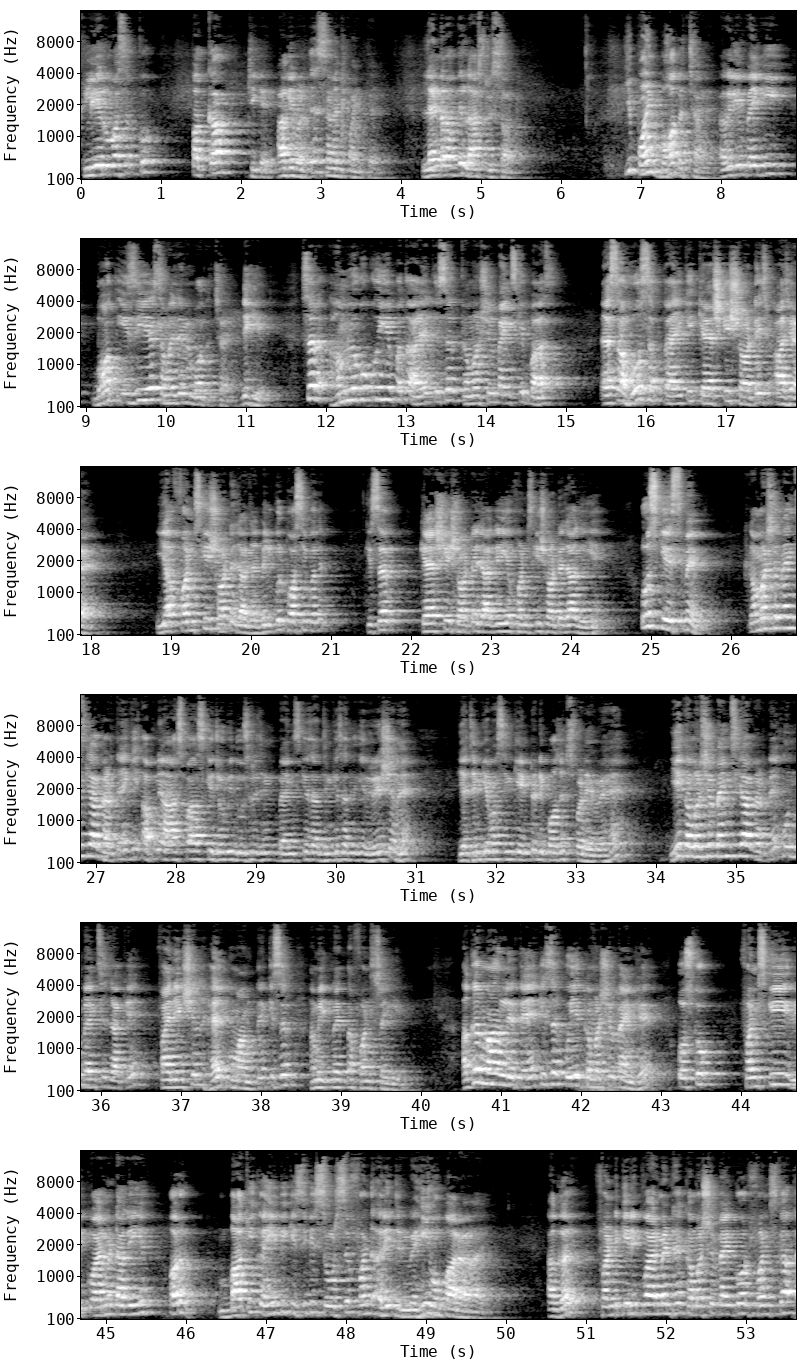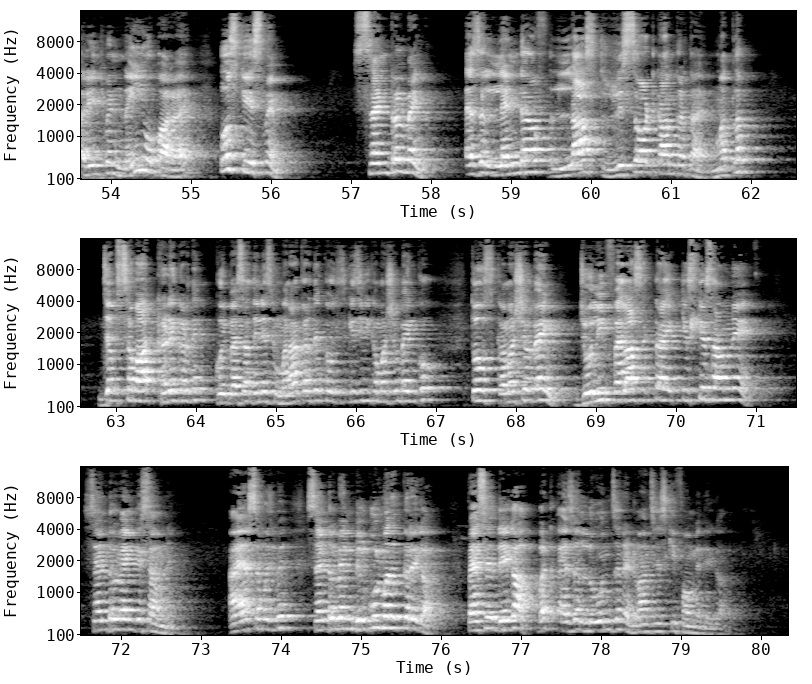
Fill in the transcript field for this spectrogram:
clear हुआ सबको पक्का ठीक है आगे बढ़ते हैं सेवेंथ पॉइंट पे lender of the last resort ये पॉइंट बहुत अच्छा है अगर ये कहेगी बहुत इजी है समझने में बहुत अच्छा है देखिए सर हम लोगों को ये पता है कि सर कमर्शियल बैंक्स के पास ऐसा हो सकता है कि कैश की शॉर्टेज आ जाए या फंड्स की शॉर्टेज आ जाए। बिल्कुल पॉसिबल है कि सर कैश की शॉर्टेज आ गई या फंड्स की शॉर्टेज आ गई है। उस केस में कमर्शियल बैंक क्या करते हैं कि अपने आसपास के जो भी दूसरे जिन बैंक्स के साथ जिनके साथ इनकी रिलेशन है या जिनके पास इनके इंटर डिपॉजिट्स पड़े हुए हैं, ये कमर्शियल बैंक क्या करते हैं? उन बैंक से जाके फाइनेंशियल हेल्प मांगते हैं कि सर हमें इतना इतना फंड्स चाहिए। अगर मान लेते हैं कि सर कोई एक कमर्शियल बैंक है, उसको फंड्स की रिक्वायरमेंट आ गई है और बाकी कहीं भी किसी भी सोर्स से फंड अरेंज नहीं हो पा रहा है। अगर फंड की रिक्वायरमेंट है कमर्शियल बैंक और फंड्स का अरेंजमेंट नहीं हो पा रहा है, उस केस में central bank as a lender of last resort काम करता है। मतलब जब सब हाथ खड़े कर दें, कोई पैसा देने से मना कर दे तो किसी भी कमर्शियल बैंक को तो उस कमर्शियल बैंक जोली फैला सकता है किसके सामने? सेंट्रल बैंक के सामने। आया समझ में? सेंट्रल बैंक बिल्कुल मदद करेगा, पैसे देगा but as a loans and advances की फॉर्म में देगा।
